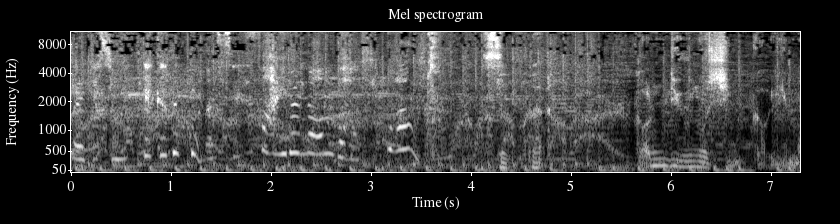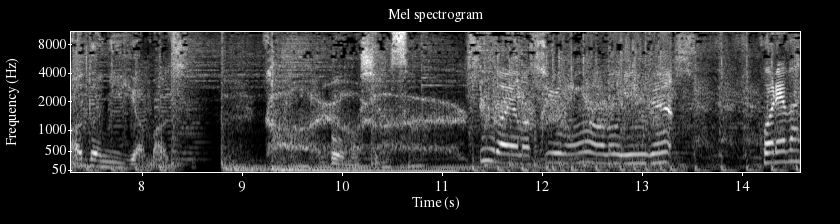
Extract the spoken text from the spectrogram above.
れ。私も高ぶってますファイルナンバーワン吸って韓流の進化未だにやまず。面白そう羨ましいねあの人間。これは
